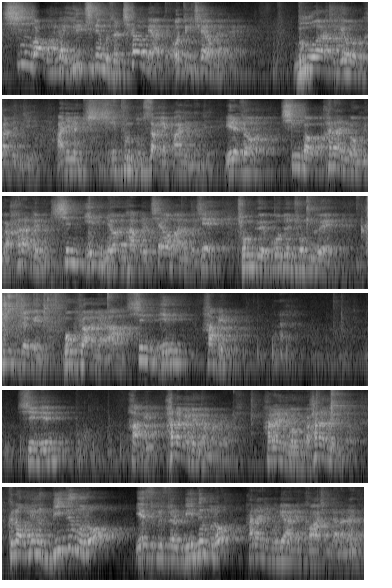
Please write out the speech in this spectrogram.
신과 우리가 일치된 것을 체험해야 돼. 어떻게 체험해야 돼? 무아지경으로 가든지 아니면 깊은 묵상에 빠지든지 이래서 신과 하나님과 우리가 하나 되는 신인연합을 체험하는 것이 종교의 모든 종교의 근적인 목표 아니야. 신인합일. 신인 합일 하나가 된단 말이에요. 하나님과 우리가 하나 되는 거. 그러나 우리는 믿음으로 예수 그리스도를 믿음으로 하나님 우리 안에 거하신다는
